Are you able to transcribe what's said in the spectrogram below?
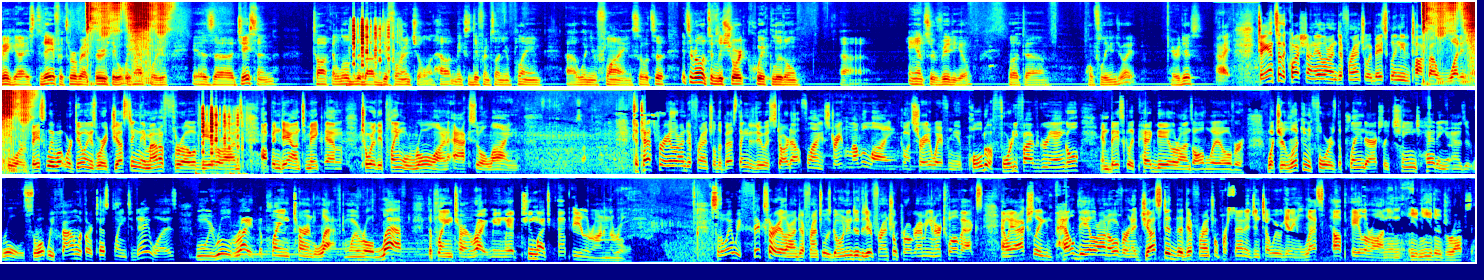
Okay guys, today for Throwback Thursday, what we have for you is uh, Jason talking a little bit about differential and how it makes a difference on your plane uh, when you're flying. So it's a, it's a relatively short, quick little uh, answer video, but uh, hopefully you enjoy it. Here it is. All right, to answer the question on aileron differential, we basically need to talk about what it's for. Basically what we're doing is we're adjusting the amount of throw of the ailerons up and down to make them to where the plane will roll on an axial line. To test for aileron differential, the best thing to do is start out flying a straight and level line, going straight away from you. Pull to a 45 degree angle and basically peg the ailerons all the way over. What you're looking for is the plane to actually change heading as it rolls. So what we found with our test plane today was when we rolled right, the plane turned left. And when we rolled left, the plane turned right, meaning we had too much up aileron in the roll. So the way we fixed our aileron differential was going into the differential programming in our 12X, and we actually held the aileron over and adjusted the differential percentage until we were getting less up aileron in, in either direction.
